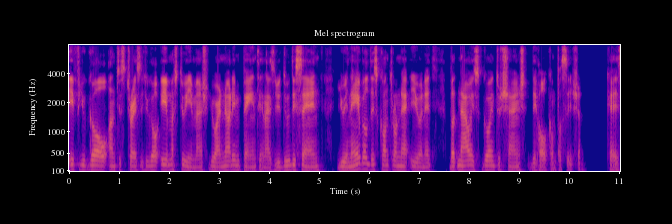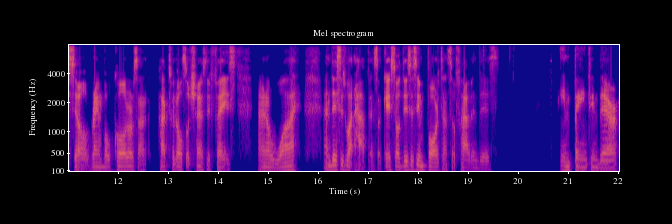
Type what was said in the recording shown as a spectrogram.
if you go onto stress, if you go image to image, you are not in painting as you do design, you enable this control net unit, but now it's going to change the whole composition. Okay, so rainbow colors and actually also change the face. I don't know why. And this is what happens. Okay, so this is importance of having this in painting there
